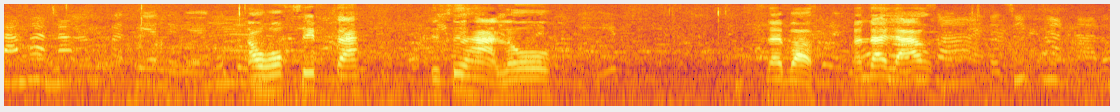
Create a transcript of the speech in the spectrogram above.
สามพันนะเรียนอย่างเงี้ยเอาหกสิบจ้ะ สิซื้อห้าโล ได้บ่มันได้แล้วใช่แต่ชิปพันนะลู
